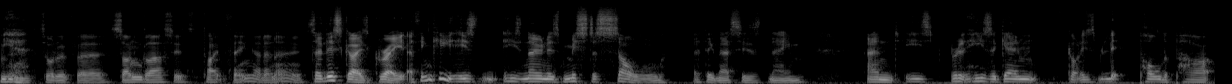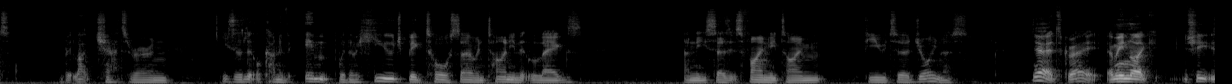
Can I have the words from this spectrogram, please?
Yeah. and Sort of uh, sunglasses type thing. I don't know. So this guy's great. I think he, he's he's known as Mister Soul. I think that's his name, and he's brilliant. He's again got his lip pulled apart, a bit like Chatterer, and he's a little kind of imp with a huge big torso and tiny little legs. And he says it's finally time for you to join us. Yeah, it's great. I mean, like she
